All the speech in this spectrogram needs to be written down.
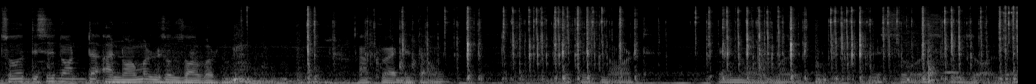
So this is not the a normal resolver. I have to write this down. This is not a normal resource resolver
